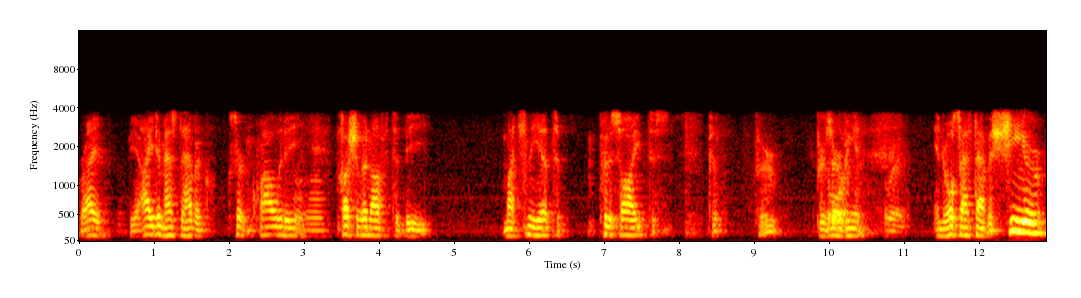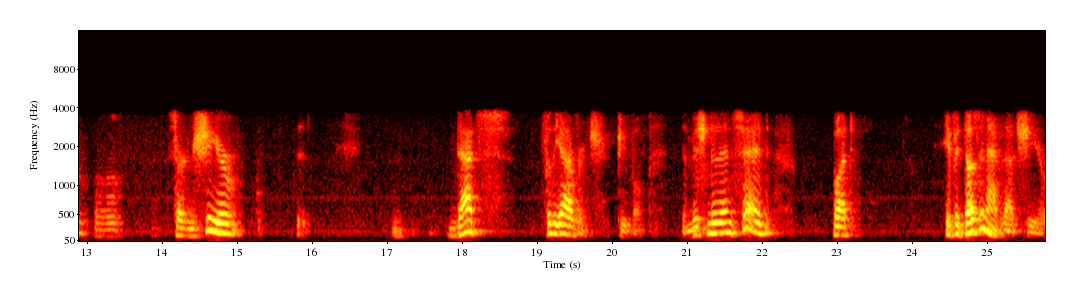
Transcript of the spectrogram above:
right the item has to have a certain quality, Mhm. chashav enough to be matzniya to put aside to, s- for preserving it, Right. and it also has to have a shear Mhm. certain shear. That's for the average people. The Mishnah then said, but if it doesn't have that shear,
